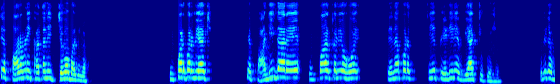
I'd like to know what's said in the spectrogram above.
તે ફાળવણી ખાતાની જમા બાજુ લખો ઉપાડ પર વ્યાજ. કે ભાગીદારે ઉપાડ કર્યો હોય, તેના પર તે પેઢીને વ્યાજ ચૂકવે છે. એટલે કે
